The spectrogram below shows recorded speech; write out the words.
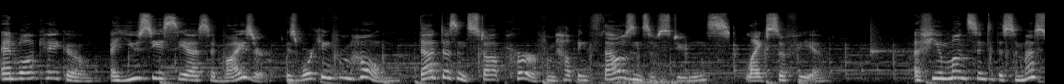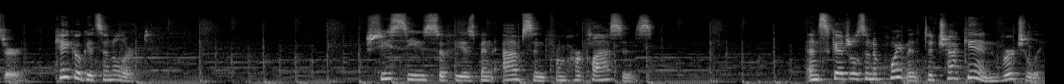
And while Keiko, a UCCS advisor, is working from home, that doesn't stop her from helping thousands of students like Sophia. A few months into the semester, Keiko gets an alert she sees Sophia's been absent from her classes and schedules an appointment to check in virtually.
